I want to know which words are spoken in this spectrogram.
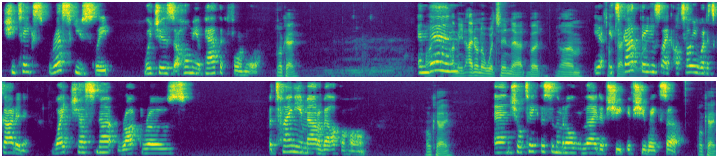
she takes rescue sleep, which is a homeopathic formula. Okay. And well, then I mean I don't know what's in that, but um, yeah, it's got things like I'll tell you what it's got in it: white chestnut, rock rose, a tiny amount of alcohol. Okay and she'll take this in the middle of the night if she if she wakes up. Okay.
